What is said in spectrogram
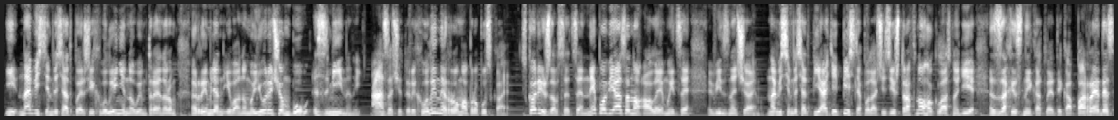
І на 81-й хвилині новим тренером римлян Іваном Юричем був змінений. А за 4 хвилини Рома пропускає. Скоріш за все, це не пов'язано, але ми це відзначаємо. На 85-й після подачі зі штрафного класно діє захисник Атлетика Паредес,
